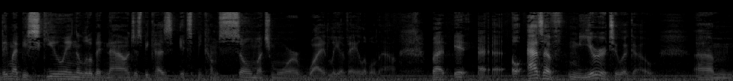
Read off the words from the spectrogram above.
they might be skewing a little bit now just because it's become so much more widely available now. But it, uh, uh, as of a year or two ago, um,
